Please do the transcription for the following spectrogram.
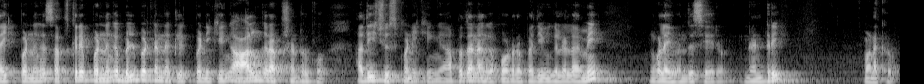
லைக் பண்ணுங்கள் சப்ஸ்கிரைப் பண்ணுங்கள் பெல் பட்டனை கிளிக் பண்ணிக்கோங்க. ஆளுங்கிற ஆப்ஷன் இருக்கும். அதையும் சூஸ் பண்ணிக்கோங்க. அப்போ தான் நாங்கள் போடுற பதிவுகள் எல்லாமே உங்களை வந்து சேரும். நன்றி. வணக்கம்.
